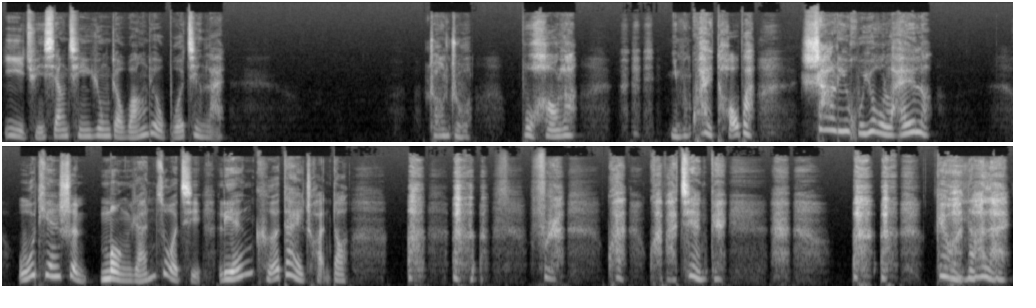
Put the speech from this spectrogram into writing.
一群乡亲拥着王六伯进来。庄主，不好了！你们快逃吧！沙里虎又来了！吴天顺猛然坐起，连咳带喘道：“夫人，快快把剑给给我拿来！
